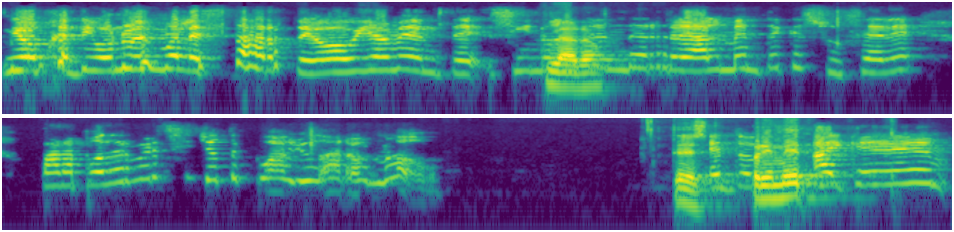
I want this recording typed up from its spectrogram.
Mi objetivo no es molestarte, obviamente, sino entender realmente qué sucede para poder ver si yo te puedo ayudar o no. Entonces, hay que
